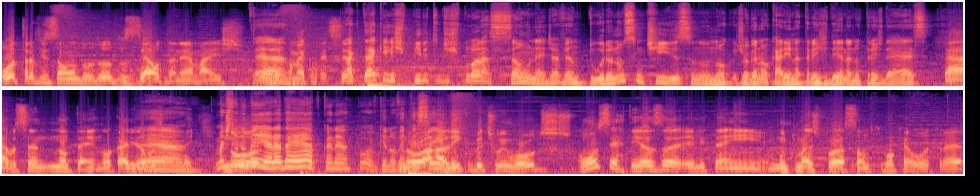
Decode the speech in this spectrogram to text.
outra visão do, do, do Zelda, né? Mas É. vamos ver como é que vai ser. Até aquele espírito de exploração, né? De aventura. Eu não senti isso no, no- jogando Ocarina 3D, né? No 3DS. Ah, você não tem. No Ocarina você É, não tem. Mas No- tudo bem, era da época, né? Pô, porque 96. No A Link Between Worlds, com certeza ele tem muito mais exploração do que qualquer outro. É,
